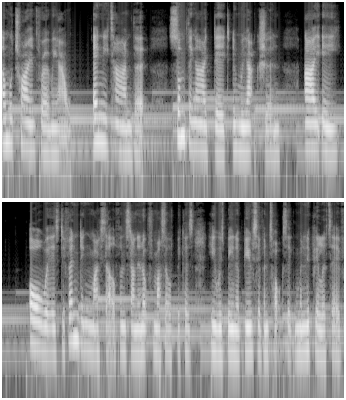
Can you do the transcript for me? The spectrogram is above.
and would try and throw me out any time that something I did in reaction, i.e., always defending myself and standing up for myself because he was being abusive and toxic, manipulative,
